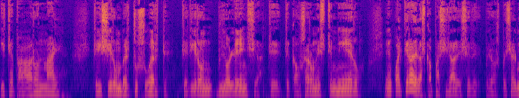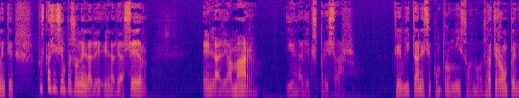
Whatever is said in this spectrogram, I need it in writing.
y te pagaron mal, te hicieron ver tu suerte, te dieron violencia, te, te causaron este miedo, en cualquiera de las capacidades, ¿eh? pero especialmente, pues casi siempre son en la de, en la de hacer, en la de amar y en la de expresar te evitan ese compromiso, ¿no? O sea, te rompen,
